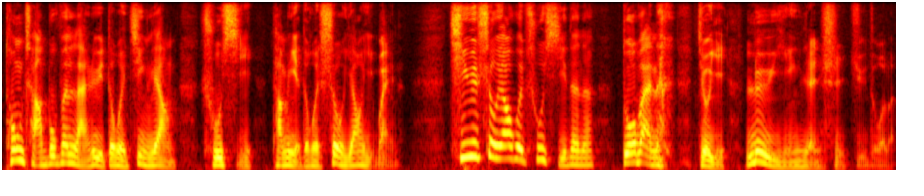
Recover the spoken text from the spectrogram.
通常不分蓝绿都会尽量出席，他们也都会受邀以外呢，其余受邀会出席的呢，多半呢就以绿营人士居多了。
